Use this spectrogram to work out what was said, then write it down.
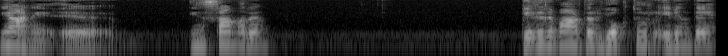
yani e, insanların geliri vardır, yoktur evinde.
